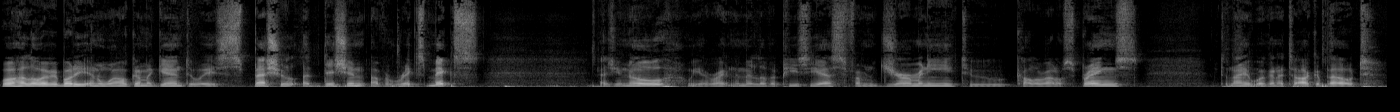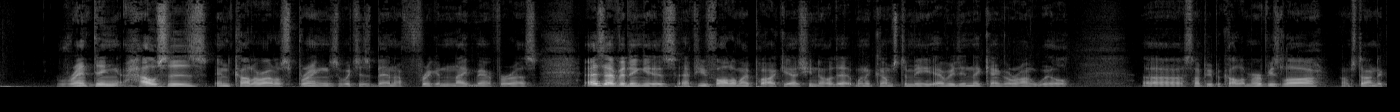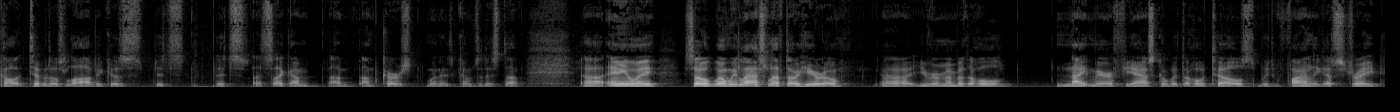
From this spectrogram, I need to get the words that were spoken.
Well, hello, everybody, and welcome again to a special edition of Rick's Mix. As you know, we are right in the middle of a PCS from Germany to Colorado Springs. Tonight, we're going to talk about renting houses in Colorado Springs, which has been a friggin' nightmare for us. As everything is. If you follow my podcast, you know that when it comes to me, everything that can go wrong will. Uh, some people call it Murphy's Law. I'm starting to call it Thibodeau's Law because it's it's it's like I'm I'm I'm cursed when it comes to this stuff. Uh, anyway, so when we last left our hero, uh, you remember the whole nightmare fiasco with the hotels. We finally got straight,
